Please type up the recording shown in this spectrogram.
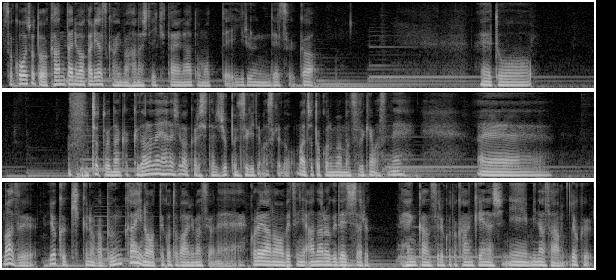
そこをちょっと簡単に分かりやすく今話していきたいなと思っているんですがえっ、ー、と ちょっとなんかくだらない話ばっかりしてたら10分過ぎてますけどまあちょっとこのまま続けますね。えー、まずよく聞くのが分解能って言葉ありますよね。これあの別にアナログデジタル変換すること関係なしに皆さんよく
